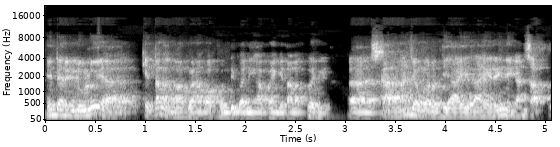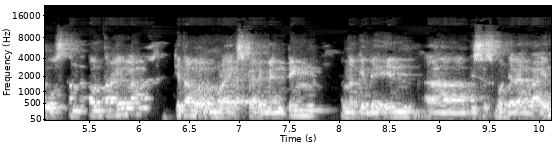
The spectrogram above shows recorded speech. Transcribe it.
ini dari dulu ya kita nggak ngelakuin apa pun dibanding apa yang kita lakuin gitu. Uh, sekarang aja baru di akhir-akhir ini kan satu setengah tahun terakhir lah kita baru mulai experimenting ngegedein uh, bisnis model yang lain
